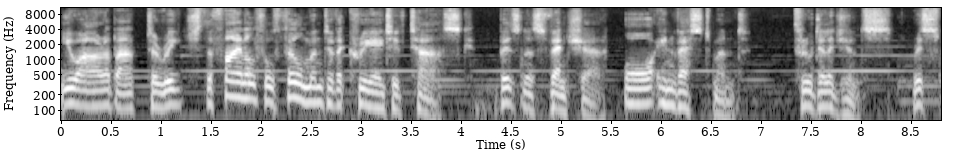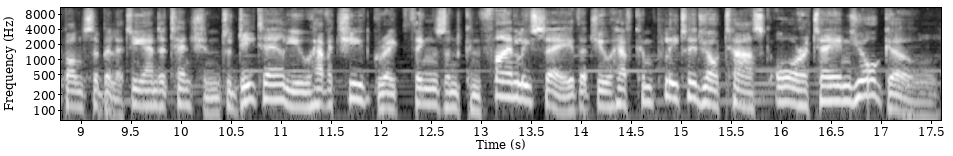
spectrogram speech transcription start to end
You are about to reach the final fulfillment of a creative task, business venture, or investment. Through diligence, responsibility and attention to detail you have achieved great things and can finally say that you have completed your task or attained your goal.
